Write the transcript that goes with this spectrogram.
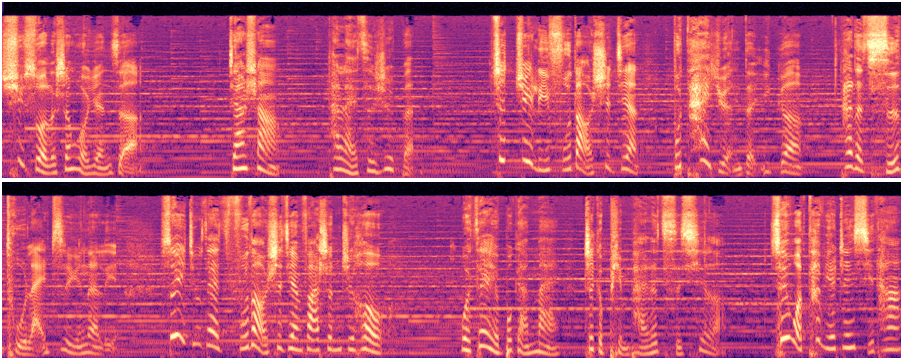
去所的生活原则。加上它来自日本。是距离福岛事件不太远的一个，它的瓷土来自于那里，所以就在福岛事件发生之后，我再也不敢买这个品牌的瓷器了，所以我特别珍惜它，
